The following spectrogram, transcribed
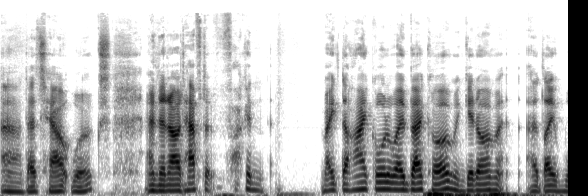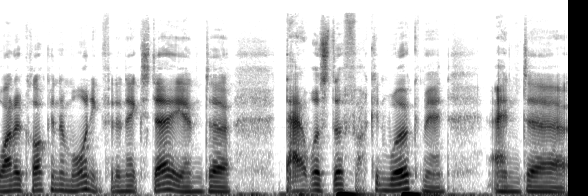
Uh, that's how it works. And then I'd have to fucking make the hike all the way back home and get home at, at like one o'clock in the morning for the next day. And uh, that was the fucking work, man. And uh,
